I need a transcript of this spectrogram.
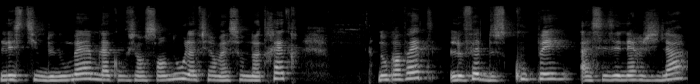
l'estime de nous-mêmes, la confiance en nous, l'affirmation de notre être. Donc en fait, le fait de se couper à ces énergies-là,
